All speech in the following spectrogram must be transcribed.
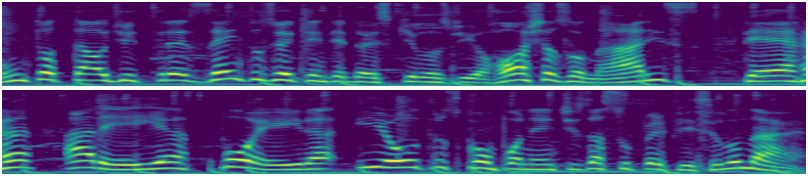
um total de 382 quilos de rochas lunares, terra, areia, poeira e outros componentes da superfície lunar.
